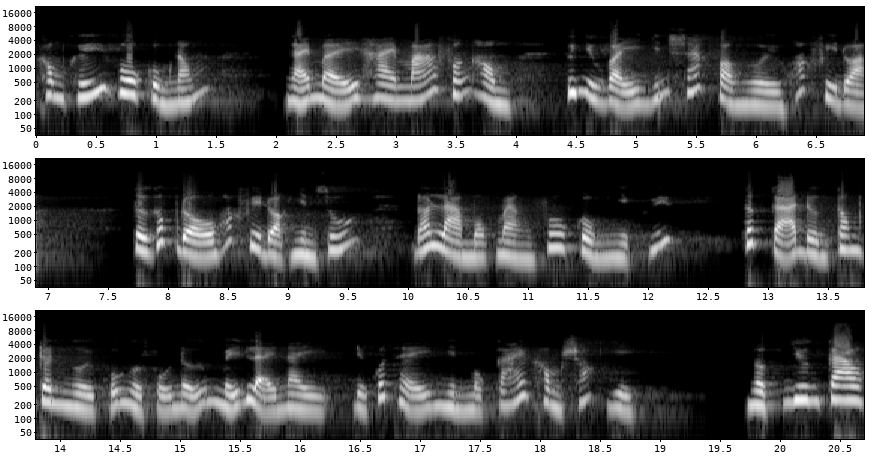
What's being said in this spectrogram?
không khí vô cùng nóng, ngải mệ hai má phấn hồng, cứ như vậy dính sát vào người Hoắc Phi Đoạt. Từ góc độ hoắc phi đoạt nhìn xuống, đó là một màn vô cùng nhiệt huyết. Tất cả đường cong trên người của người phụ nữ mỹ lệ này đều có thể nhìn một cái không sót gì. Ngực dương cao,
